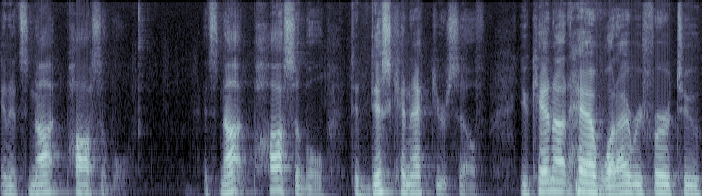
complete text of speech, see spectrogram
and it's not possible. It's not possible to disconnect yourself you cannot have what I refer to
